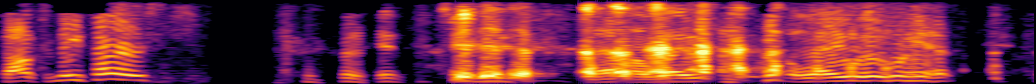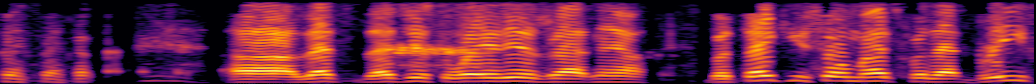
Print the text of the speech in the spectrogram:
talk to me first. and uh, away, away we went. uh, that's that's just the way it is right now. But thank you so much for that brief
